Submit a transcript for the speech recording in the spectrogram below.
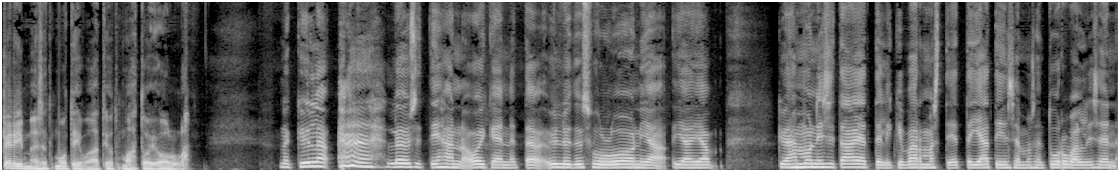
perimmäiset motivaatiot mahtoi olla? No kyllä löysit ihan oikein, että yllytyshullu on ja, ja, ja kyllähän moni sitä ajattelikin varmasti, että jätin semmoisen turvallisen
